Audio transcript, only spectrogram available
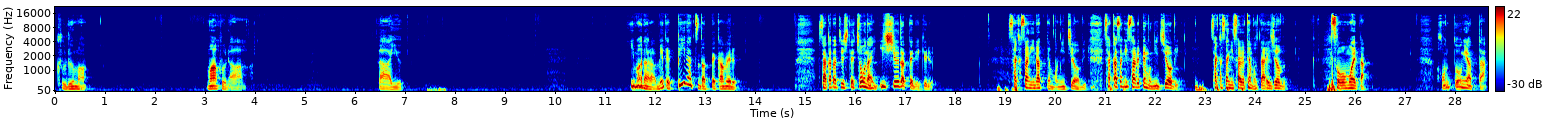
車。マフラー。ラー油。今なら目でピーナッツだって噛める。逆立ちして腸内一周だってできる。逆さになっても日曜日。逆さにされても日曜日。逆さにされても大丈夫。そう思えた。本当にあった。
